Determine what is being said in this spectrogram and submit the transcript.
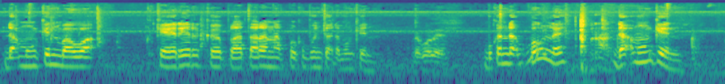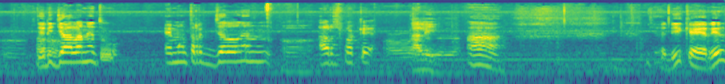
tidak mungkin bawa carrier ke pelataran apa ke puncak tidak mungkin. Enggak boleh. Bukan tidak boleh, tidak mungkin. Hmm. Jadi jalannya tuh emang terjalan Oh, harus pakai Oh, Tali. iya, iya. ah. Jadi carrier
